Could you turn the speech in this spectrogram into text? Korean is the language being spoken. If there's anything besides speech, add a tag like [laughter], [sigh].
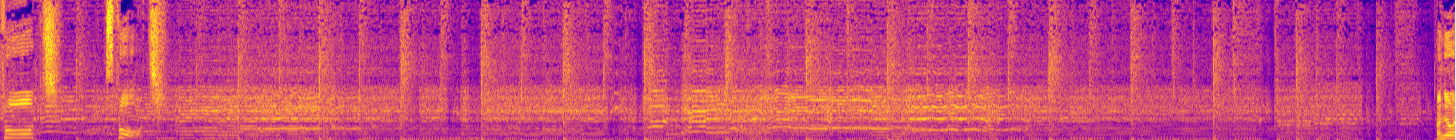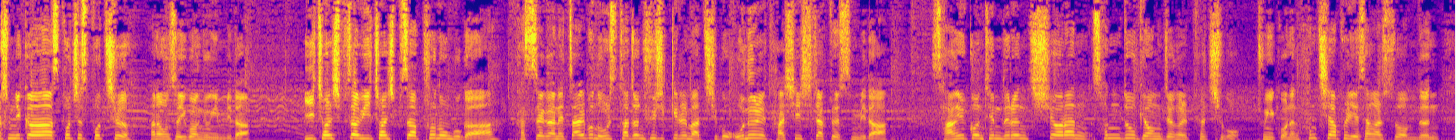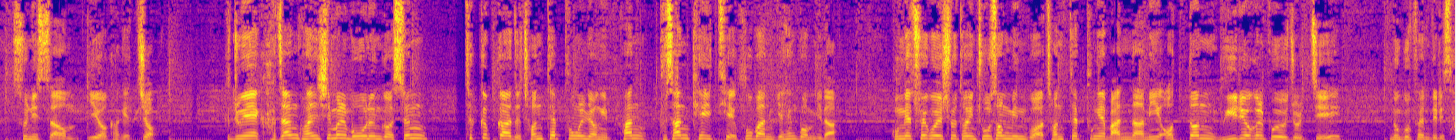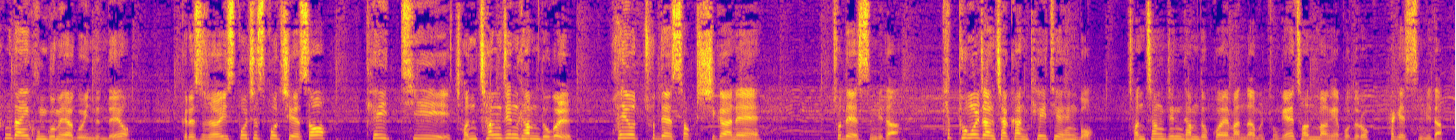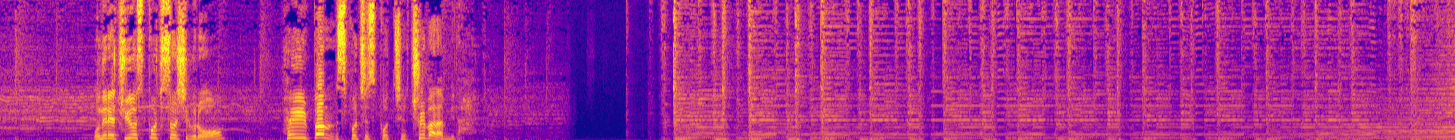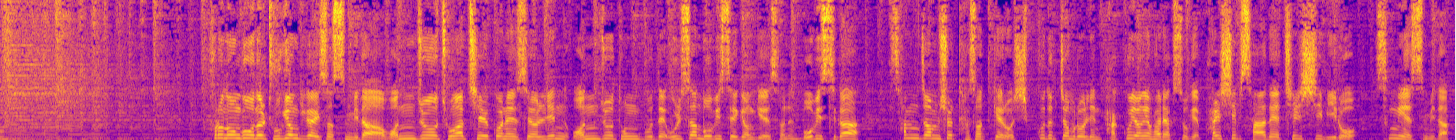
스포츠 스포츠. 안녕하십니까. 스포츠 스포츠 아나운서 이광용입니다. 2013-2014 프로농구가 닷새 간의 짧은 올스타전 휴식기를 마치고 오늘 다시 시작됐습니다 상위권 팀들은 치열한 선두 경쟁을 펼치고 중위권은 한 치 앞을 예상할 수 없는 순위 싸움 이어가겠죠. 그 중에 가장 관심을 모으는 것은 특급 가드 전태풍을 영입한 부산 KT의 후반기 행보입니다. 국내 최고의 슈터인 조성민과 전태풍의 만남이 어떤 위력을 보여줄지 농구 팬들이 상당히 궁금해하고 있는데요. 그래서 저희 스포츠 스포츠에서 KT 전창진 감독을 화요 초대석 시간에 초대했습니다. 태풍을 장착한 KT의 행복, 전창진 감독과의 만남을 통해 전망해 보도록 하겠습니다. 오늘의 주요 스포츠 소식으로 화요일 밤 스포츠 스포츠 출발합니다. 프로농구 오늘 두 경기가 있었습니다. 원주 종합체육관에서 열린 원주 동부대 울산 모비스의 경기에서는 모비스가 3점슛 5개로 19득점을 올린 박구영의 활약 속에 84대 72로 승리했습니다.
